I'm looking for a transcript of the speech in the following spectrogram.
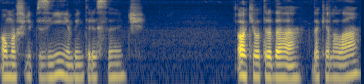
Ó, uma Philipsinha, bem interessante. Ó, aqui outra da, daquela lá.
